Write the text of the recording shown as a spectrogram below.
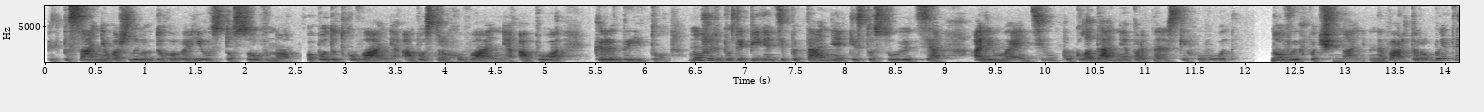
підписання важливих договорів стосовно оподаткування або страхування, або кредиту. Можуть бути підняті питання, які стосуються аліментів, укладання партнерських угод. Нових починань не варто робити,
